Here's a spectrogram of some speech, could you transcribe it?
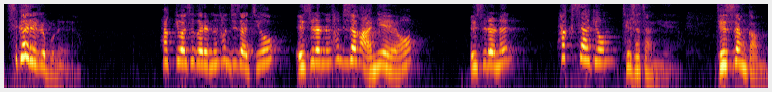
스가레를 보내요. 학교와 스가레는 선지자지요. 에스라는 선지자가 아니에요. 에스라는 학사 겸 제사장이에요. 제사장 가문.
